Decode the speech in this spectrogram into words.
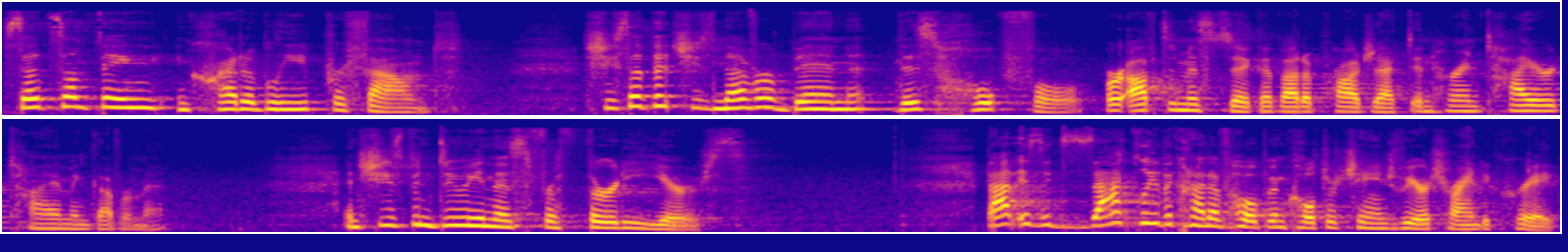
said something incredibly profound. She said that she's never been this hopeful or optimistic about a project in her entire time in government. And she's been doing this for 30 years. That is exactly the kind of hope and culture change we are trying to create.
